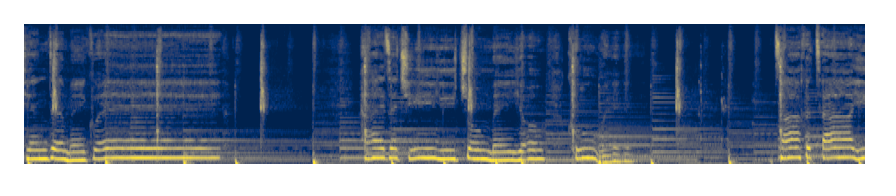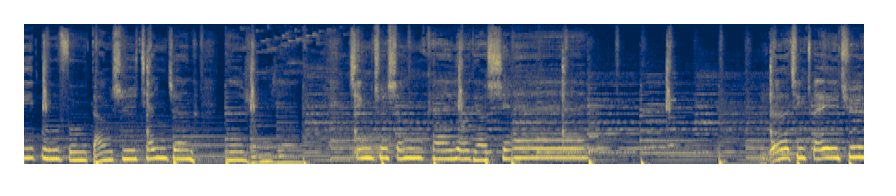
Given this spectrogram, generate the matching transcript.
天的玫瑰，还在记忆中没有枯萎。他和她已不复当时天真的容颜，青春盛开又凋谢，热情褪去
